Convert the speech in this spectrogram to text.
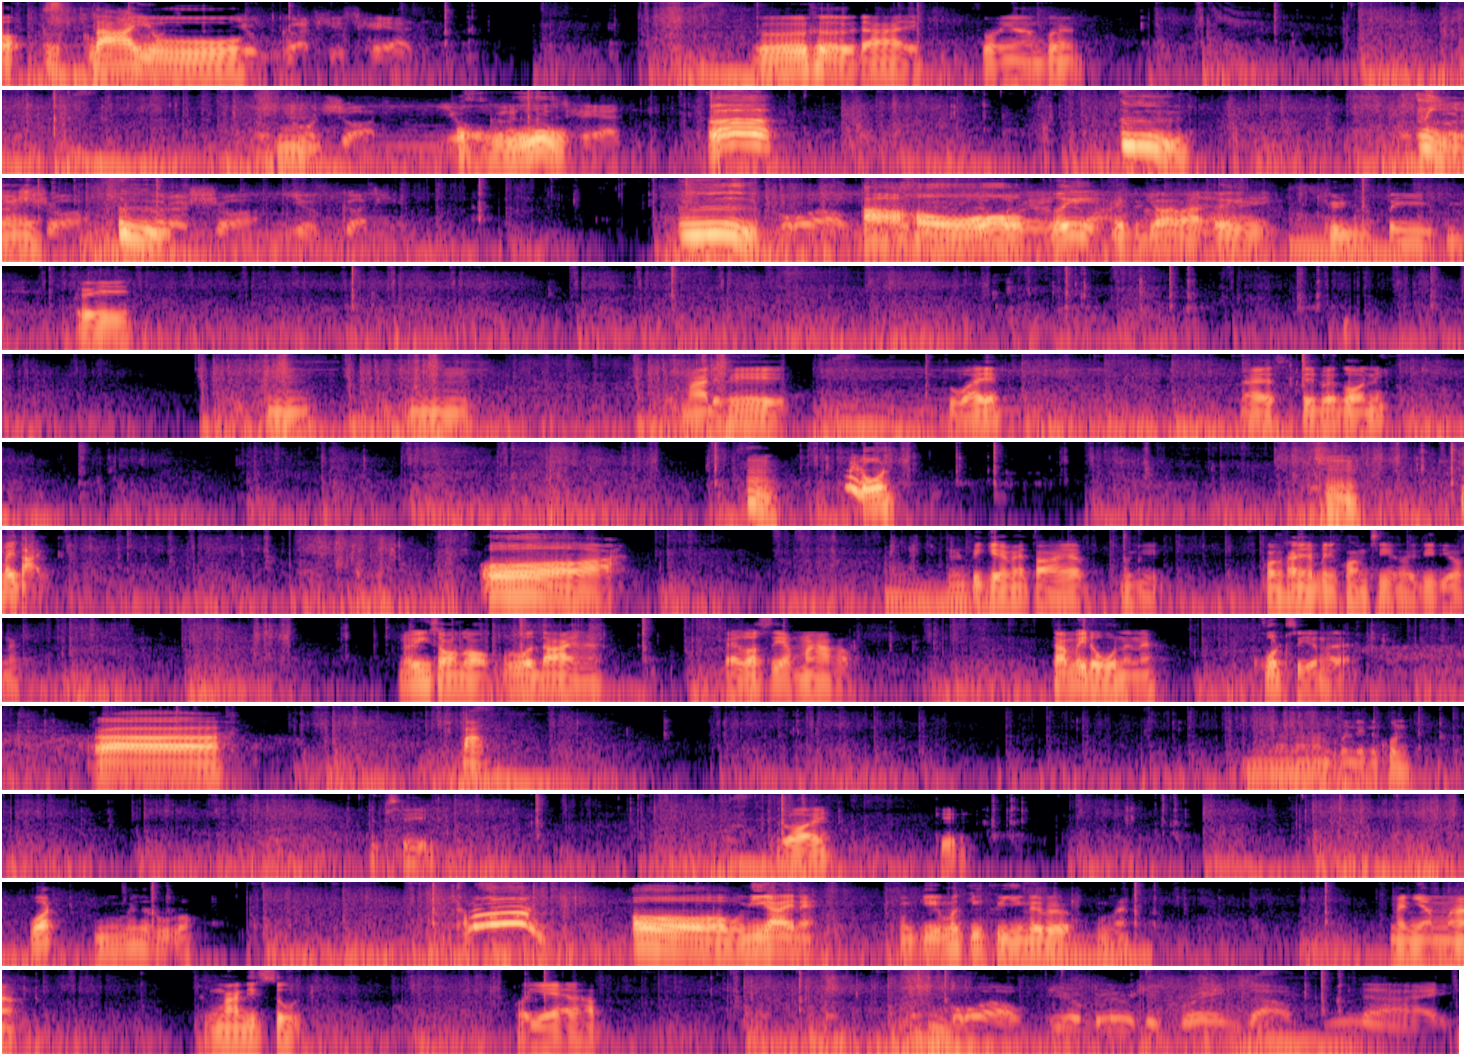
ได้อยู่ You got his head. เออ ได้ สวยงามเพื่อน อืม Good shot. You Oh. got his head. เออ อือนี่ไงอืออืออ๋อโหเฮ้ยเด็กสุดยอดว่ะเอ้ยครึ่งปีเอ้ยอืม อืม มาดิพี่ สวย ไนสติดไว้ก่อนนี่อืมไม่โดน อืม ไม่ตาย โอ้นั่นพี่แกไม่ตายครับเมื่อกี้ค่อนข้างจะเป็นความเสี่ยงเลยทีเดียวนะแล้วยิงสองดอกรวดได้นะ แต่ก็เสียงมากครับ ถ้าไม่โดนอะนะ ตรเสียงเลยเอ่อปั๊มนั่นนั่นนั่นมันเห็นคนสิบสี่ร้อยโอเค what ไม่ทะลุหรอ come on โอ้ผมยิงอะไรเนี่ย เมื่อกี้เมื่อกี้คือยิงได้แบบเห็นไหม แม่นยำมาก ถึงมากที่สุด ก็แย่แล้วครับ Wow. You blew his brains out. Nice.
